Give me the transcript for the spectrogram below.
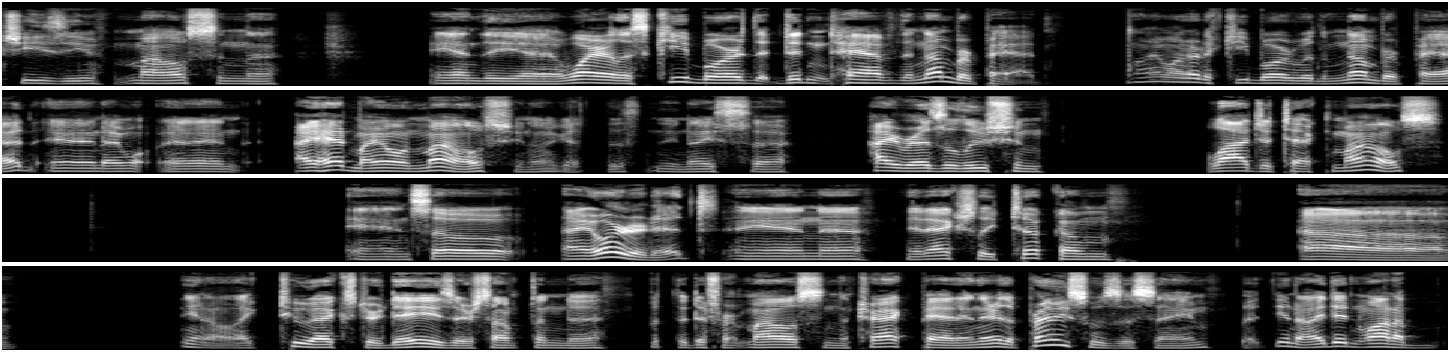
cheesy mouse and the and the uh, wireless keyboard that didn't have the number pad. I wanted a keyboard with a number pad, and I and I had my own mouse. You know, I got this nice uh, high resolution Logitech mouse, and so I ordered it, and uh, it actually took them, uh, you know, like two extra days or something to put the different mouse and the trackpad in there. The price was the same, but you know, I didn't want to,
